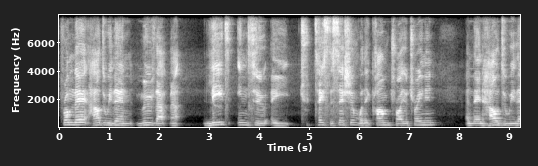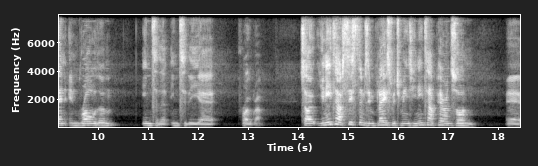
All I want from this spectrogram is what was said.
from there how do we then move that that lead into a taster session where they come try your training and then how do we then enroll them into the into the uh, program. So you need to have systems in place, which means you need to have parents on uh,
